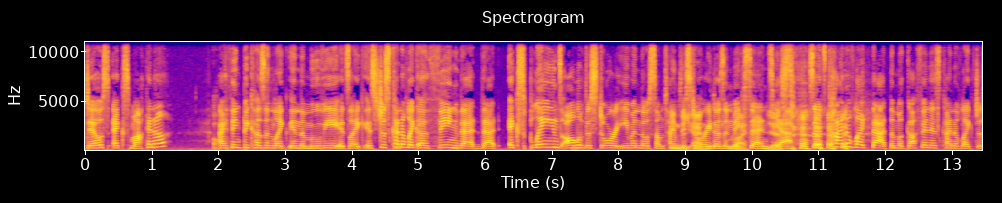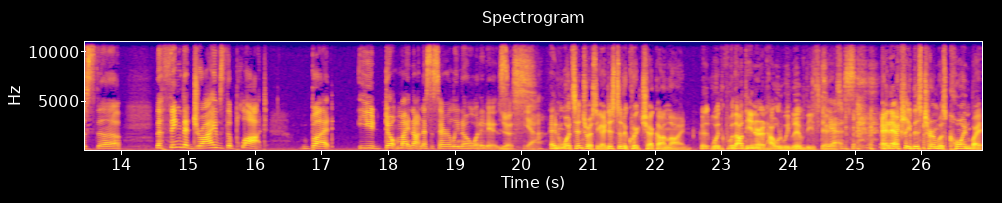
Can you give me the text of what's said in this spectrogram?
Deus ex machina. Oh. I think because in like in the movie, it's like it's just kind of like a thing that that explains all of the story, even though sometimes the, the story end, doesn't make right. sense. Yes. Yeah, so it's kind of like that. The MacGuffin is kind of like just the the thing that drives the plot, but you don't might not necessarily know what it is. Yes. Yeah. And what's interesting, I just did a quick check online With, without the internet, how would we live these days? Yes. and actually, this term was coined by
